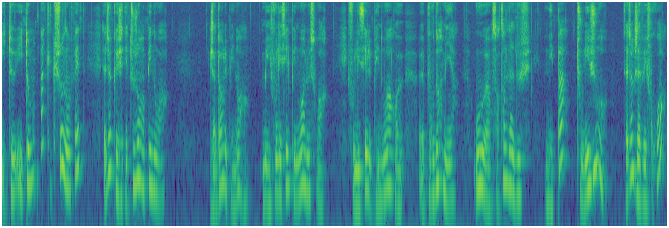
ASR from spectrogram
il te, il te manque pas quelque chose en fait. C'est-à-dire que j'étais toujours en peignoir. J'adore le peignoir, hein, mais il faut laisser le peignoir le soir. Il faut laisser le peignoir euh, euh, pour dormir ou en sortant de la douche, mais pas tous les jours. C'est-à-dire que j'avais froid.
